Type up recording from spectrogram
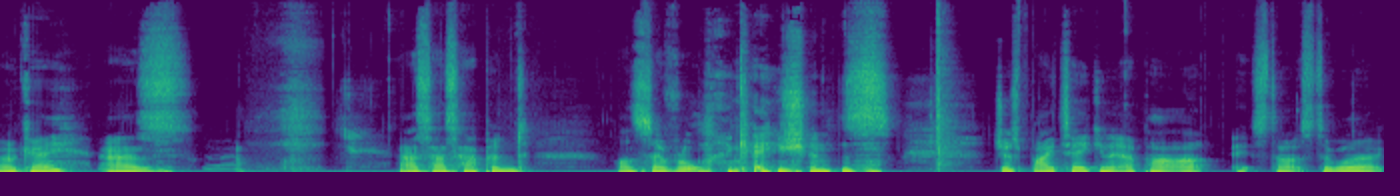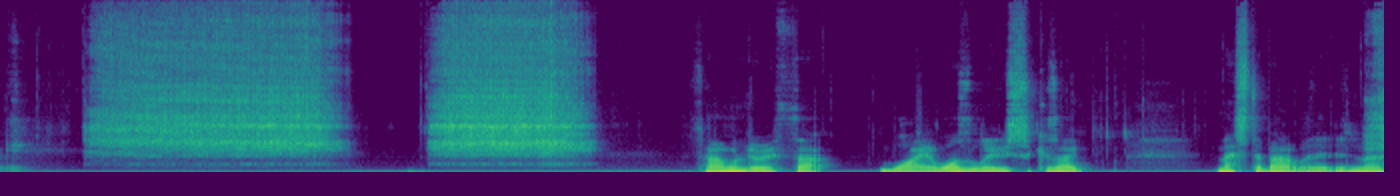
Okay, as as has happened on several occasions, just by taking it apart, it starts to work. So I wonder if that wire was loose because I messed about with it, didn't I?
